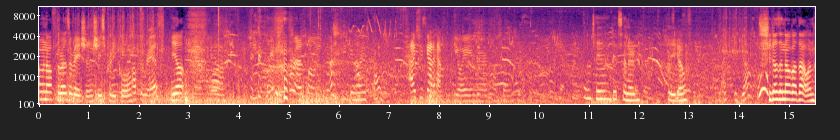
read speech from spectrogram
coming off the reservation. She's pretty cool. Off the res? Yep. She's a nice pony. Uh, she's got to have some POA in there. Oh, get centered. There you go. Nice to jump. She doesn't know about that one.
